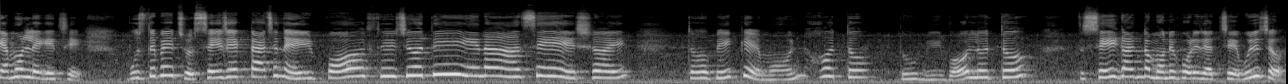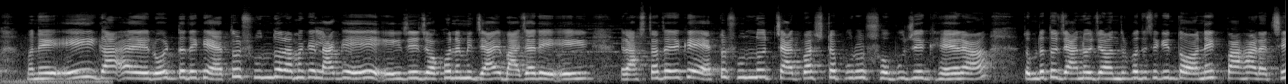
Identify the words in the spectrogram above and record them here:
কেমন লেগেছে। বুঝতে পেরেছ? সেই যে একটা আছে না, এই পথ যদি না শেষ হয়, তবে কেমন হতো? তুমি বলো তো। তো সেই গানটা মনে পড়ে যাচ্ছে, বুঝেছ? মানে এই গা রোডটা দেখে এত সুন্দর আমাকে লাগে, এই যে যখন আমি যাই বাজারে, এই রাস্তাটা দেখে এত সুন্দর চারপাশটা পুরো সবুজে ঘেরা। তোমরা তো জানো যে অন্ধ্রপ্রদেশে কিন্তু অনেক পাহাড় আছে,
